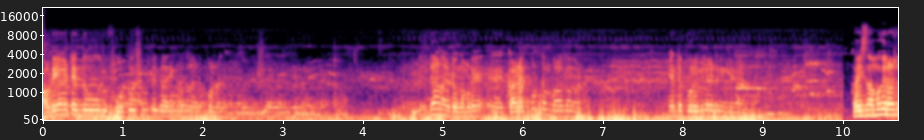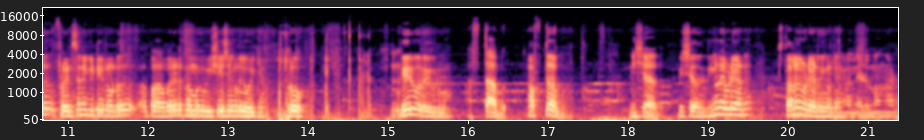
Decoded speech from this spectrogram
അവിടെയായിട്ട് എന്തോ ഒരു ഫോട്ടോഷൂട്ട് കാര്യങ്ങളൊക്കെ നടക്കുന്നുണ്ട് ഇതാണ് കേട്ടോ നമ്മുടെ കഴക്കൂട്ടം ഭാഗമാണ്. എന്റെ പുറകിലായിട്ട് നിങ്ങൾ കാണുന്നത്. കാശ് നമുക്ക് രണ്ട് ഫ്രണ്ട്സിനെ കിട്ടിയിട്ടുണ്ട്. അപ്പോൾ അവരുടെ അടുത്ത് നമുക്ക് വിശേഷങ്ങൾ ചോദിക്കാം. ബ്രോ പേര് പറയൂ ബ്രോ അഫ്താബ്. അഫ്താബ്. നിഷാദ്. നിഷാദ്. നിങ്ങൾ എവിടെയാണ്? സ്ഥലം എവിടെയാണ് നിങ്ങളുടെ? നെടുമങ്ങാട്.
